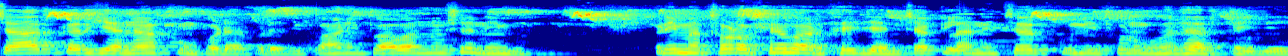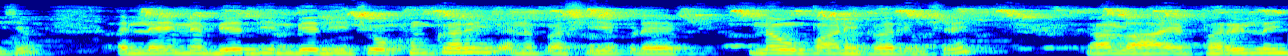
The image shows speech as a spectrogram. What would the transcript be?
ચાર કરિયા નાખવું પડે આપણે જે પાણી પાવાનું છે ને એમાં. પણ એમાં થોડો ફેવાર થઈ જાય ને, ચકલાની ચરકુની થોડું વધારે થઈ જાય છે. એટલે એને બે દિન બે દિન ચોખ્ખું કરી અને પછી આપણે નવું પાણી ભર્યું છે. ચાલો આ એક ભરી લઈ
